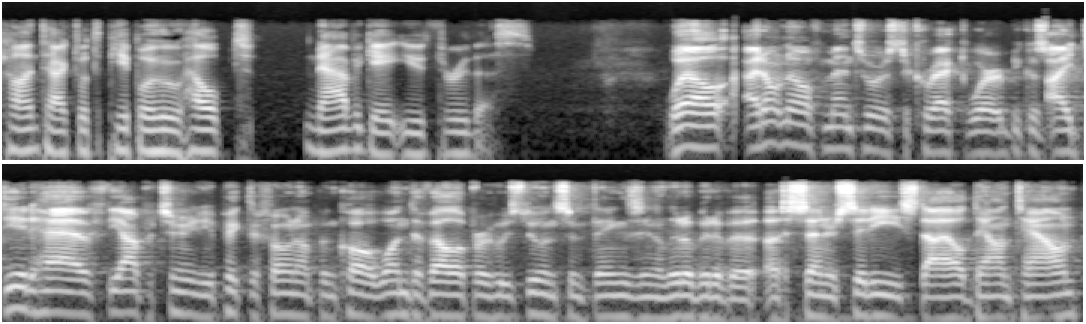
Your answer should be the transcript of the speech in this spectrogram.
contact with the people who helped navigate you through this? Well, I don't know if mentor is the correct word because I did have the opportunity to pick the phone up and call one developer who's doing some things in a little bit of a, a center city style downtown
